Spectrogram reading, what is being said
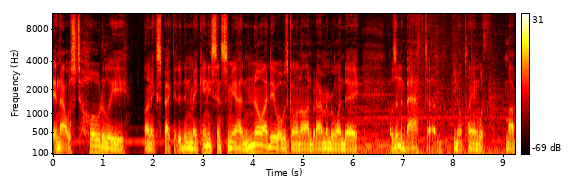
And that was totally unexpected. It didn't make any sense to me. I had no idea what was going on, but I remember one day I was in the bathtub, you know, playing with my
